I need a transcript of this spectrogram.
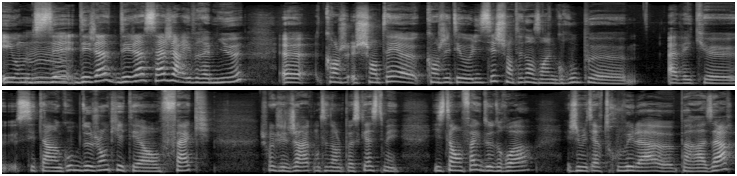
Et on me disait, déjà, déjà ça, j'arriverais mieux. Euh, quand je chantais, euh, quand j'étais au lycée, je chantais dans un groupe euh, avec. C'était un groupe de gens qui étaient en fac. Je crois que j'ai déjà raconté dans le podcast, mais ils étaient en fac de droit. Et je m'étais retrouvée là par hasard.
